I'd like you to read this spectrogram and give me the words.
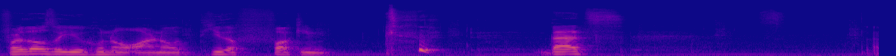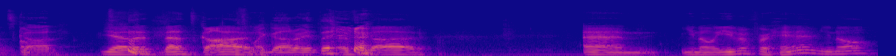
for those of you who know Arnold, he's a fucking. That's That's God. yeah, that that's God. That's my God right there. That's God. And you know, even for him, you know,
